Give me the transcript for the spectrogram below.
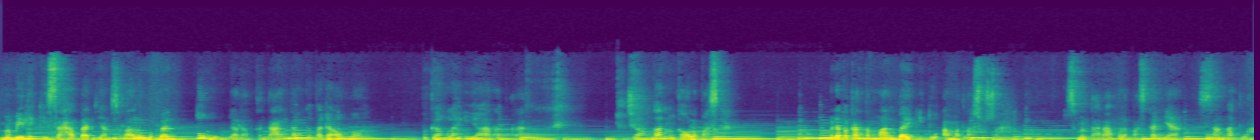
memiliki sahabat yang selalu membantumu dalam ketaatan kepada Allah, peganglah ia erat-erat. Jangan engkau lepaskan. Mendapatkan teman baik itu amatlah susah. Sementara melepaskannya sangatlah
